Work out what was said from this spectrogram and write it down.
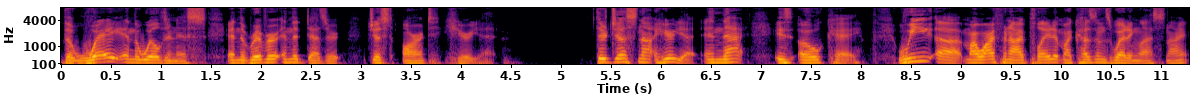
the way in the wilderness and the river in the desert just aren't here yet. They're just not here yet, and that is okay. We, uh, my wife and I, played at my cousin's wedding last night.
